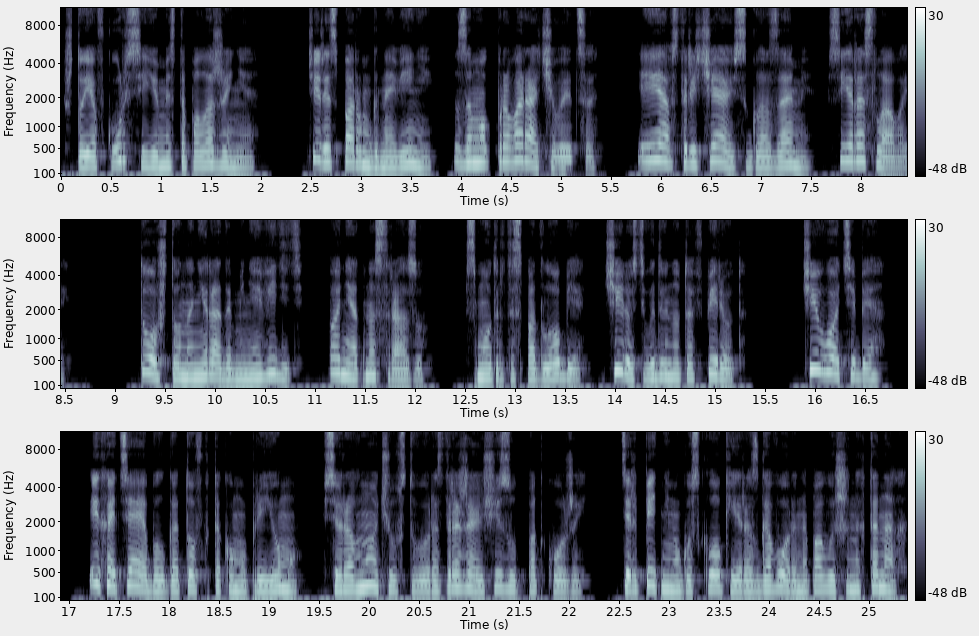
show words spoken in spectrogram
что я в курсе ее местоположения. Через пару мгновений замок проворачивается, и я встречаюсь с глазами с Ярославой. То, что она не рада меня видеть, понятно сразу. Смотрит из-под лобья, челюсть выдвинута вперед. «Чего тебе?» И хотя я был готов к такому приему, все равно чувствую раздражающий зуд под кожей. Терпеть не могу склоки и разговоры на повышенных тонах,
